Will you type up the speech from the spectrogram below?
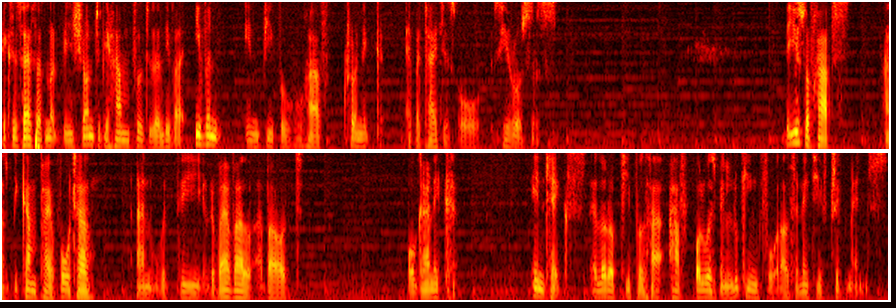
Exercise has not been shown to be harmful to the liver, even in people who have chronic hepatitis or cirrhosis. The use of herbs has become pivotal and with the revival about organic intakes, a lot of people ha have always been looking for alternative treatments.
